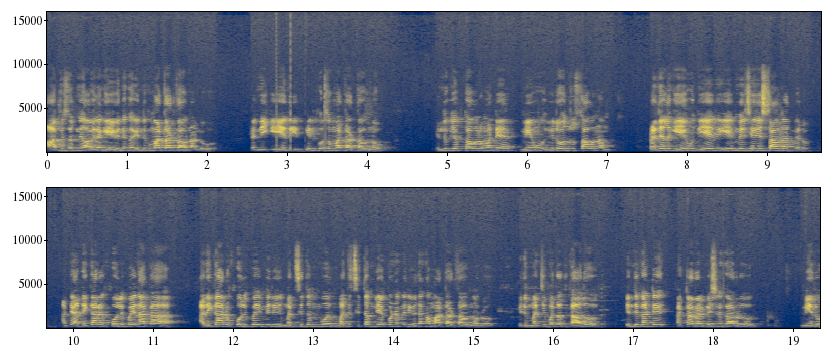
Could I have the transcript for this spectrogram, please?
ఆఫీసర్ని ఆ విధంగా ఏ విధంగా ఎందుకు మాట్లాడుతా ఉన్నావు నువ్వు? అంటే నీకు ఏది దేనికోసం మాట్లాడుతూ ఉన్నావు? ఎందుకు చెప్తా ఉన్నాం అంటే మేము ఈరోజు చూస్తా ఉన్నాం. ప్రజలకు ఏ ఏది ఏం మెసేజ్ ఇస్తా ఉన్నారు మీరు? అంటే అధికారం కోల్పోయినాక అధికారం కోల్పోయి మీరు మధ్యస్థితం మధ్యస్థితం లేకుండా మీరు ఈ విధంగా మాట్లాడుతూ ఉన్నారు. ఇది మంచి పద్ధతి కాదు. ఎందుకంటే కట్టా రవికృష్ణ గారు మీరు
